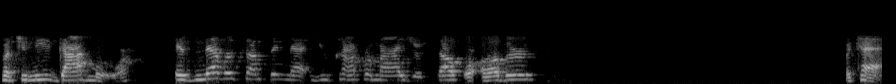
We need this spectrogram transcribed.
but you need God more. It's never something that you compromise yourself or others for cash.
